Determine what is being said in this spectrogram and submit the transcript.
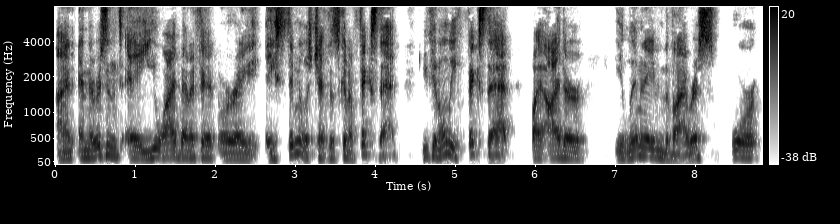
And, and there isn't a UI benefit or a, a stimulus check that's going to fix that. You can only fix that by either eliminating the virus or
